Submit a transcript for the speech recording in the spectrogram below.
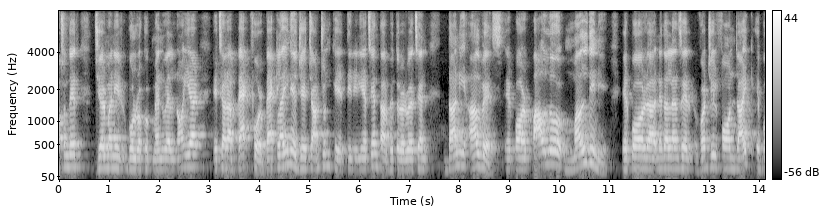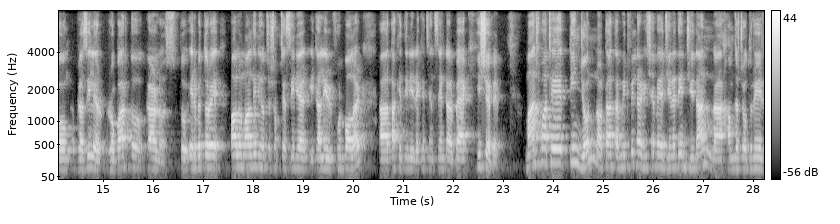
পছন্দের জার্মানির গোলরক্ষক ম্যানুয়েল নয়ার এছাড়া ব্যাক ফোর ব্যাক লাইনে যে চারজনকে তিনি নিয়েছেন, তার ভেতরে রয়েছেন দানি আলভেস, এরপর পাওলো মালদিনি, এরপর নেদারল্যান্ডসের ভার্জিল ফন ডাইক এবং ব্রাজিলের রোবার্তো কার্লোস। তো এর ভেতরে পাওলো মালদিনি হচ্ছে সবচেয়ে সিনিয়র ইটালির ফুটবলার তাকে তিনি রেখেছেন সেন্টার ব্যাক হিসেবে। মাঝ মাঠে তিনজন, অর্থাৎ মিডফিল্ডার হিসেবে জেনেদিন জিদান হামজা চৌধুরীর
